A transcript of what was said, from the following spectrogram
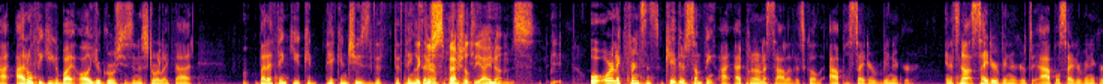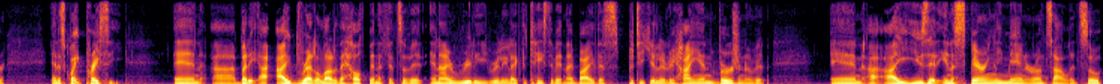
I, I don't think you could buy all your groceries in a store like that. But I think you could pick and choose the, the things like that are there's specialty items. Or, or like for instance, okay, there's something I, I put on a salad. It's called apple cider vinegar, and it's not cider vinegar; it's apple cider vinegar, and it's quite pricey. And uh, but it, I, I've read a lot of the health benefits of it, and I really, really like the taste of it. And I buy this particularly high end version of it, and I, I use it in a sparingly manner on salads. So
